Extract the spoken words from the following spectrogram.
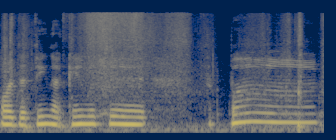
or the thing that came with it, the box,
